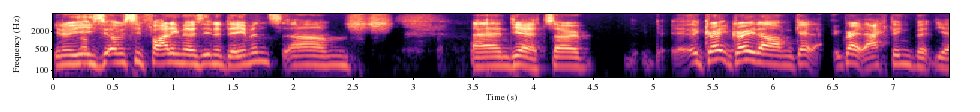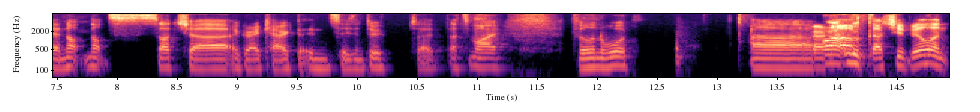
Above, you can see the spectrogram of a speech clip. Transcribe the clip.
you know, he's obviously fighting those inner demons. Um, and yeah, so great, great, um, great, great acting, but yeah, not, not such a, a great character in season two. So that's my villain award. Uh, all right, look, that's your villain.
